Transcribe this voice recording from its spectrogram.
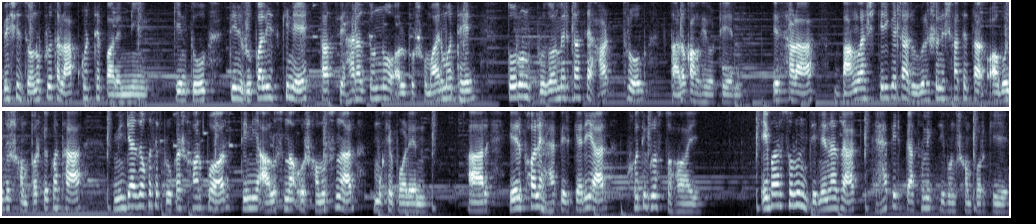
বেশি জনপ্রিয়তা লাভ করতে পারেননি। কিন্তু তিনি রূপালী স্ক্রিনে তার চেহারার জন্য অল্প সময়ের মধ্যে তরুণ প্রজন্মের কাছে হার্টথ্রোব তারকা হয়ে ওঠেন। এছাড়া বাংলাদেশ ক্রিকেটার রুবেল হোসেনের সাথে তার অবৈধ সম্পর্কের কথা মিডিয়া জগতে প্রকাশ হওয়ার পর তিনি আলোচনা ও সমালোচনার মুখে পড়েন আর এর ফলে হ্যাপির ক্যারিয়ার ক্ষতিগ্রস্ত হয়। এবার চলুন জেনে না যাক হ্যাপির প্রাথমিক জীবন সম্পর্কে।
